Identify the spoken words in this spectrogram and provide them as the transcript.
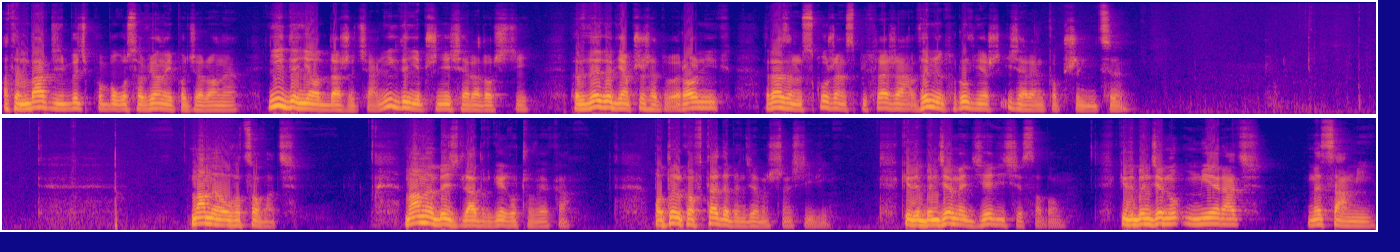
a tym bardziej być pobłogosławione i podzielone. Nigdy nie odda życia, nigdy nie przyniesie radości. Pewnego dnia przyszedł rolnik, razem z kurzem z pichlerza wymiótł również i ziarenko pszenicy. Mamy owocować. Mamy być dla drugiego człowieka, bo tylko wtedy będziemy szczęśliwi. Kiedy będziemy dzielić się sobą, kiedy będziemy umierać my sami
